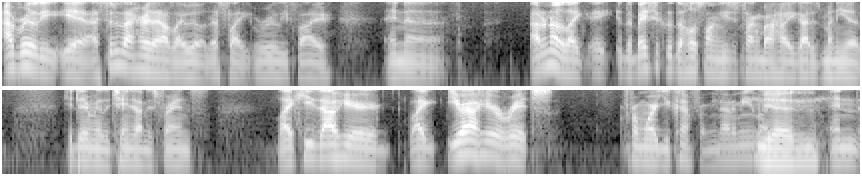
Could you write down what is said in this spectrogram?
I really, yeah. As soon as I heard that, I was like, yo, that's like really fire. And uh I don't know, like it, the basically the whole song, he's just talking about how he got his money up. He didn't really change on his friends. Like he's out here, like you're out here rich from where you come from. You know what I mean? Like, yeah. And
